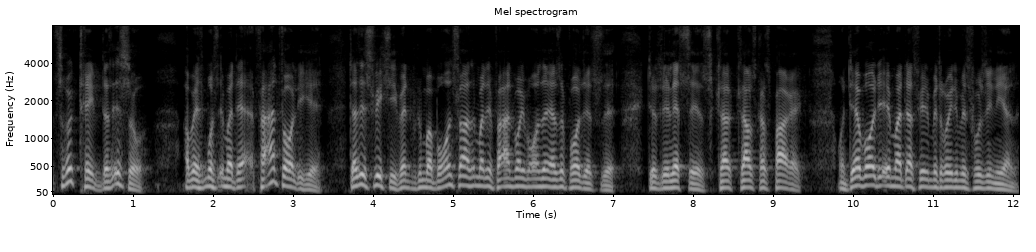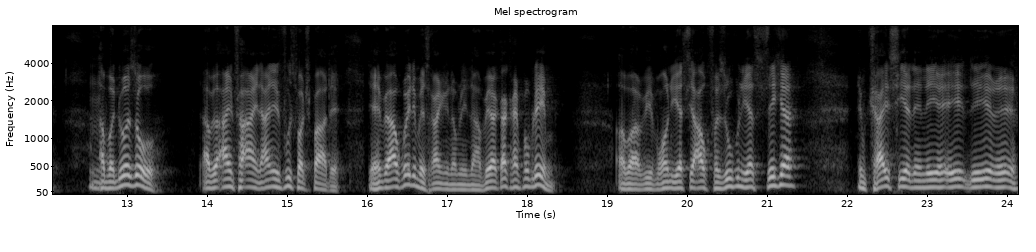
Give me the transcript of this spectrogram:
zurücktreten. Das ist so. Aber es muss immer der Verantwortliche. Das ist wichtig. Wenn du mal bei uns war es immer der Verantwortliche, unser erster Vorsitzende, der, der letzte ist, Klaus Kasparek. Und der wollte immer, dass wir mit Rödemis fusionieren. Mhm. Aber nur so. Aber ein Verein, eine Fußballsparte. Der hätten wir auch Rödemis reingenommen, den Namen. Wäre gar kein Problem. Aber wir wollen jetzt ja auch versuchen, jetzt sicher im Kreis hier in der Nähe, nähere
